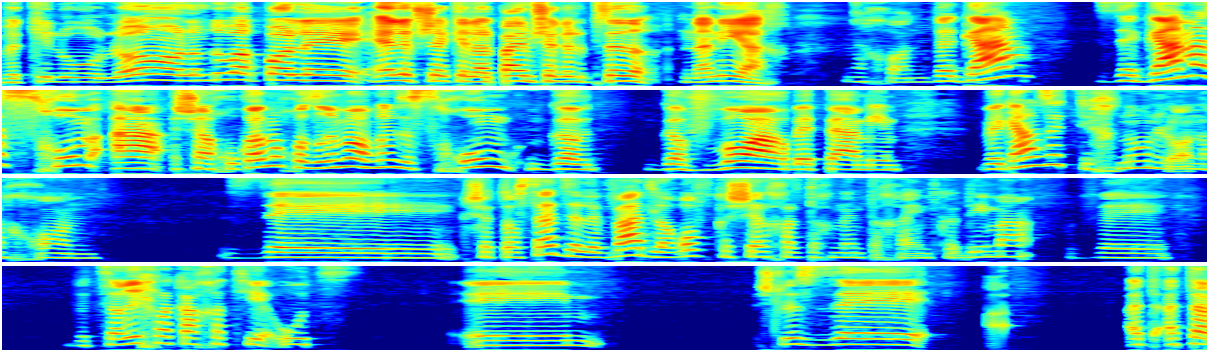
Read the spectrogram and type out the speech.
וכאילו, לא, לא מדובר פה על אה, אלף שקל, אלפיים שקל, בסדר, נניח. נכון. וגם, זה גם הסכום ה... שאנחנו כל הזמן חוזרים ואומרים, זה סכום גב... גבוה הרבה פעמים, וגם זה תכנון לא נכון. זה... כשאתה עושה את זה לבד, לרוב קשה לך לתכנן את החיים קדימה, ו... וצריך לקחת ייעוץ. אמ, יש לזה... אתה, אתה,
